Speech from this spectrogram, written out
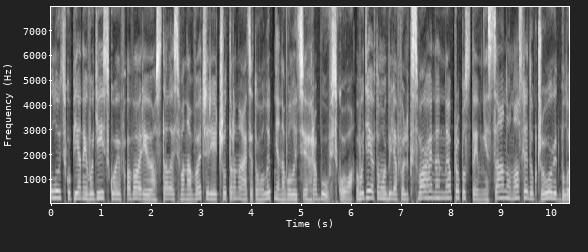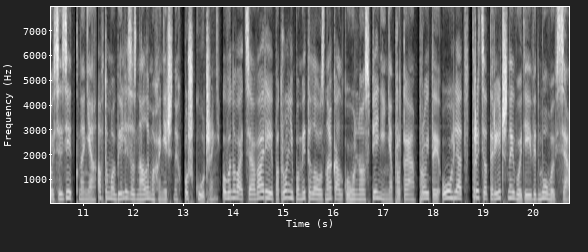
У Луцьку п'яний водій скоїв аварію. Сталася вона ввечері 14 липня на вулиці Грабовського. Водій автомобіля Volkswagen не пропустив Нісан, унаслідок чого відбулося зіткнення. Автомобілі зазнали механічних пошкоджень. У винуватці аварії патрульні помітили ознаки алкогольного сп'яніння. Проте пройти огляд 30-річний водій відмовився.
